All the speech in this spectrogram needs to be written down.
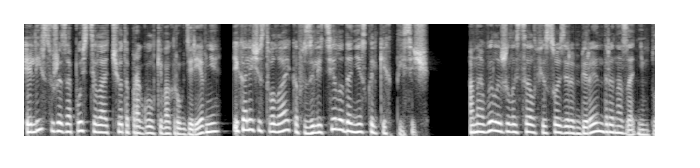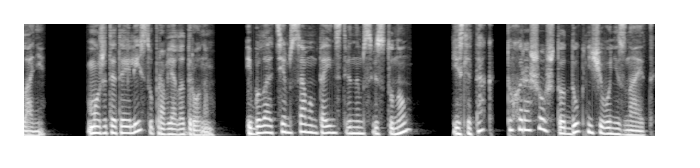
Элис уже запостила отчет о прогулке вокруг деревни, и количество лайков залетело до нескольких тысяч. Она выложила селфи с озером Берендера на заднем плане. Может, это Элис управляла дроном и была тем самым таинственным свистуном, если так, то хорошо, что Дуг ничего не знает.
